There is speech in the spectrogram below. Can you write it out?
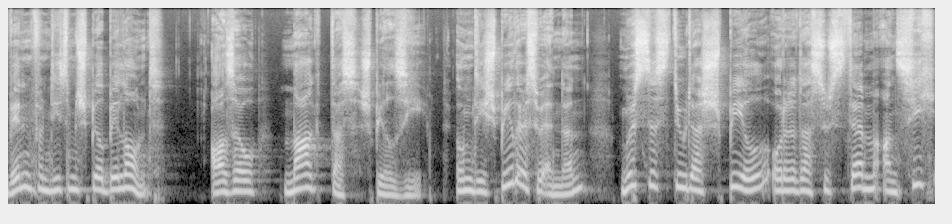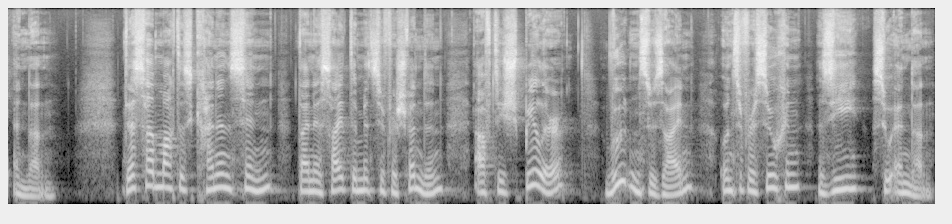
werden von diesem Spiel belohnt. Also mag das Spiel sie. Um die Spieler zu ändern, müsstest du das Spiel oder das System an sich ändern. Deshalb macht es keinen Sinn, deine Zeit damit zu verschwenden, auf die Spieler wütend zu sein und zu versuchen, sie zu ändern.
